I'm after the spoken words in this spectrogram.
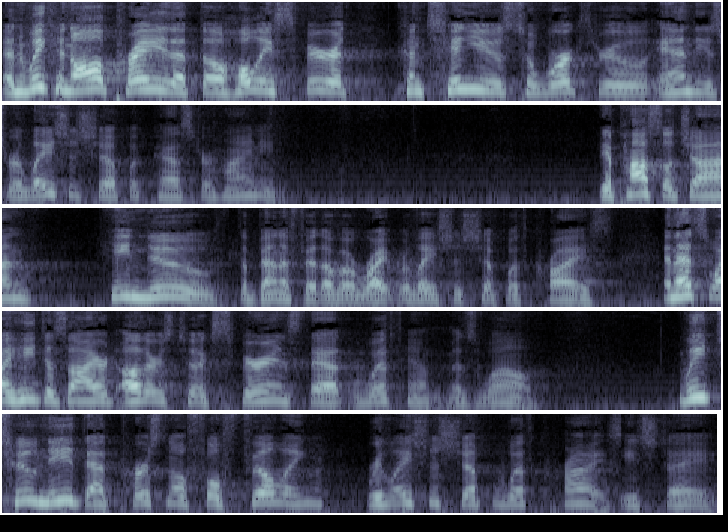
And we can all pray that the Holy Spirit continues to work through Andy's relationship with Pastor Heine. The Apostle John, he knew the benefit of a right relationship with Christ. And that's why he desired others to experience that with him as well. We too need that personal, fulfilling relationship with Christ each day.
